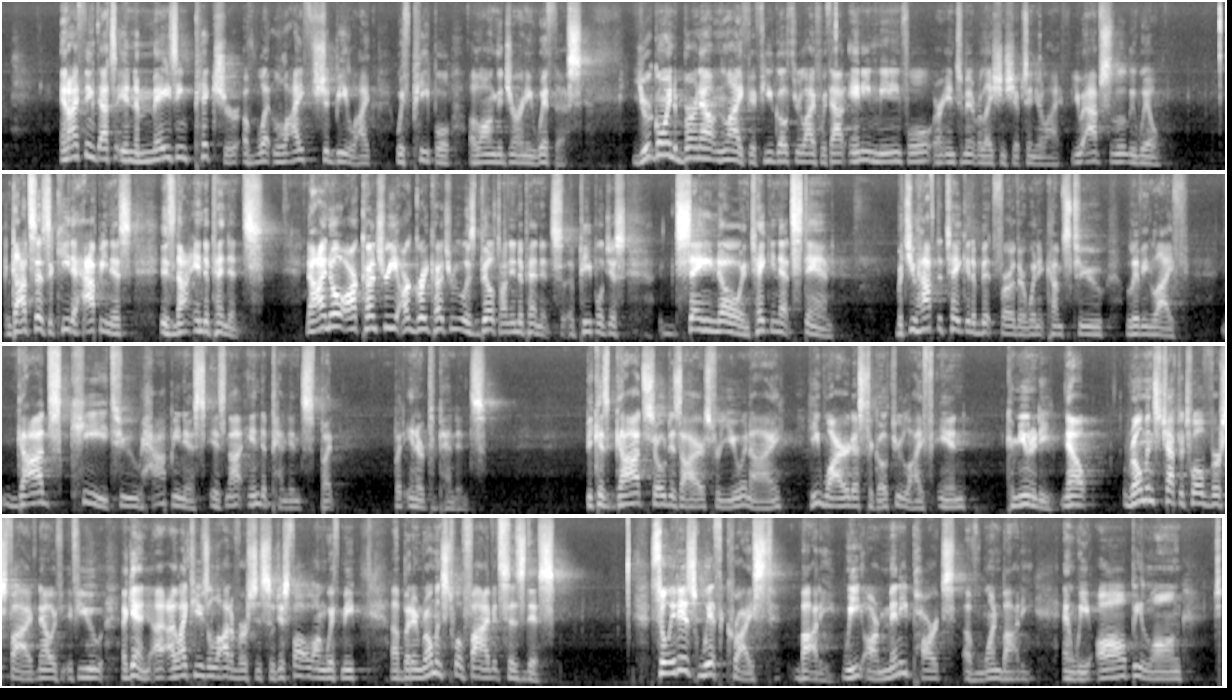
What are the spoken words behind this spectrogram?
And I think that's an amazing picture of what life should be like with people along the journey with us. You're going to burn out in life if you go through life without any meaningful or intimate relationships in your life. You absolutely will. God says the key to happiness is not independence. Now, I know our country, our great country, was built on independence, uh, people just saying no and taking that stand. But you have to take it a bit further when it comes to living life. God's key to happiness is not independence, but, but interdependence. Because God so desires for you and I, He wired us to go through life in community. Now, Romans chapter 12, verse 5. Now, if, if you, again, I, I, like to use a lot of verses, so just follow along with me. Uh, but in Romans 12, 5, it says this So it is with Christ's body. We are many parts of one body and we all belong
